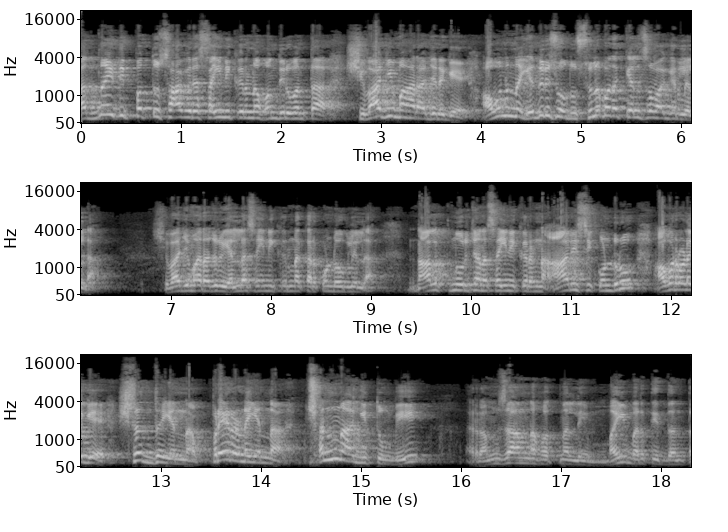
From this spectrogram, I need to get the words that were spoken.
ಹದಿನೈದು ಇಪ್ಪತ್ತು ಸಾವಿರ ಸೈನಿಕರನ್ನ ಹೊಂದಿರುವಂತ ಶಿವಾಜಿ ಮಹಾರಾಜರಿಗೆ ಅವನನ್ನ ಎದುರಿಸೋದು ಸುಲಭದ ಕೆಲಸವಾಗಿರಲಿಲ್ಲ. ಶಿವಾಜಿ ಮಹಾರಾಜರು ಎಲ್ಲ ಸೈನಿಕರನ್ನ ಕರ್ಕೊಂಡು ಹೋಗಲಿಲ್ಲ. ನಾಲ್ಕುನೂರು ಜನ ಸೈನಿಕರನ್ನ ಆರಿಸಿಕೊಂಡ್ರು, ಅವರೊಳಗೆ ಶ್ರದ್ಧೆಯನ್ನ, ಪ್ರೇರಣೆಯನ್ನ ಚೆನ್ನಾಗಿ ತುಂಬಿ ರಂಜಾನ್ನ ಹೊತ್ನಲ್ಲಿ ಮೈ ಮರೆತಿದ್ದಂತ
